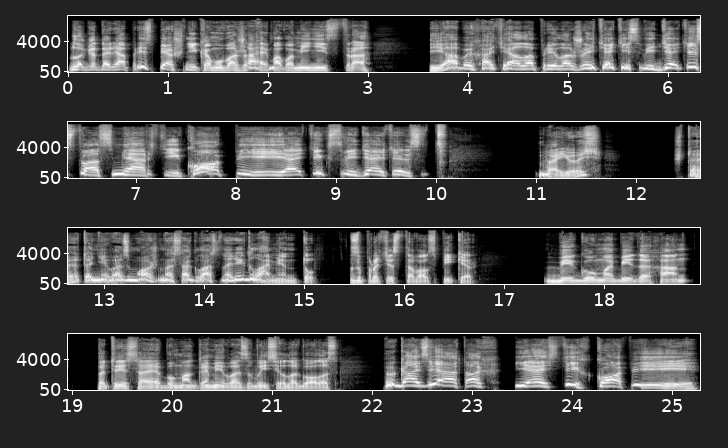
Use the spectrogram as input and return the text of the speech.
благодаря приспешникам уважаемого министра». Я бы хотела приложить эти свидетельства о смерти, копии этих свидетельств. Боюсь, что это невозможно согласно регламенту, запротестовал спикер. Бегум Абида хан, потрясая бумагами, возвысила голос. В газетах есть их копии.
